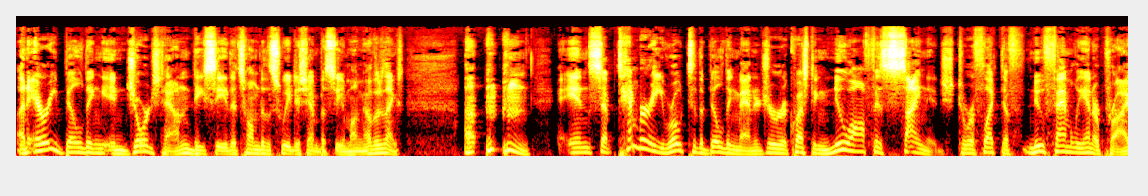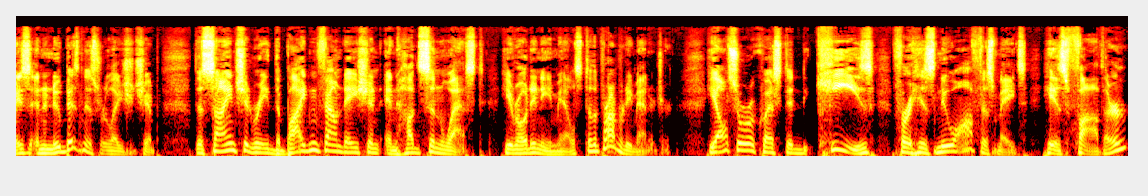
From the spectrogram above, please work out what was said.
an airy building in Georgetown, D.C., that's home to the Swedish embassy, among other things. Uh, in September, he wrote to the building manager requesting new office signage to reflect a f- new family enterprise and a new business relationship. The sign should read the Biden Foundation and Hudson West. He wrote in emails to the property manager. He also requested keys for his new office mates, his father,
